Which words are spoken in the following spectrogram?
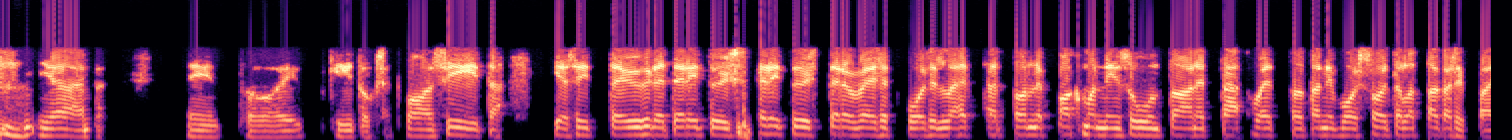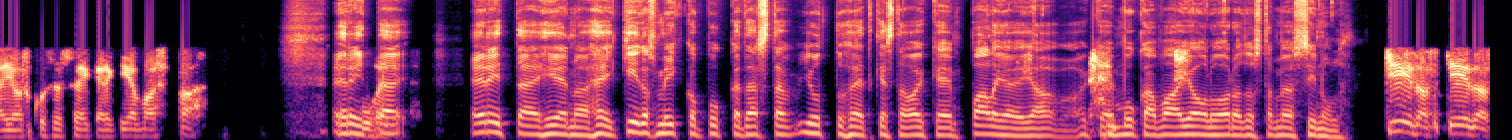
jäänyt. Niin toi, kiitokset vaan siitä. Ja sitten yhdet erityis, erityisterveiset voisin lähettää tuonne Pakmanin suuntaan, että, että tota, niin voisi soitella takaisinpäin joskus, jos ei kerkiä vastaa. Erittäin, erittäin hienoa. Hei, kiitos Mikko Pukka tästä juttuhetkestä oikein paljon ja oikein mukavaa jouluodotusta myös sinulle. Kiitos, kiitos.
